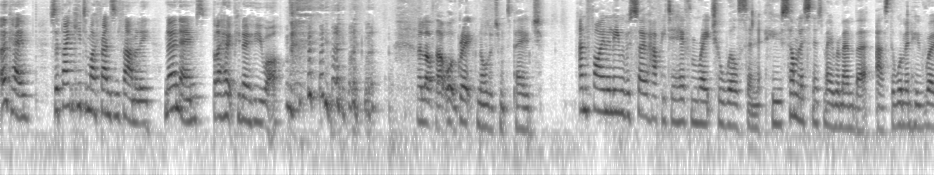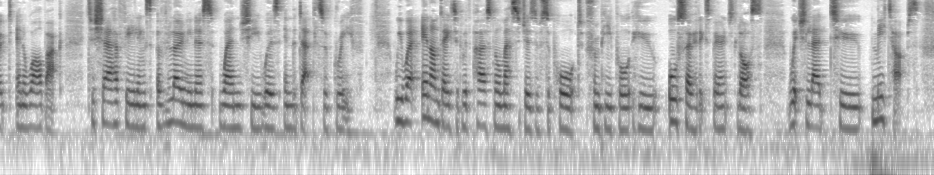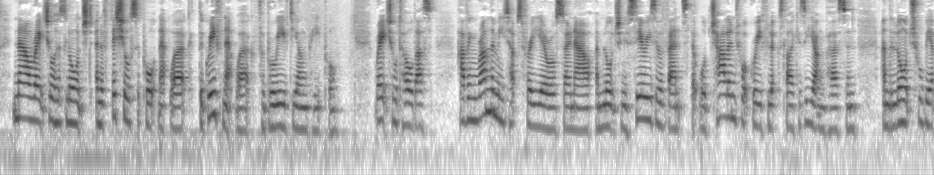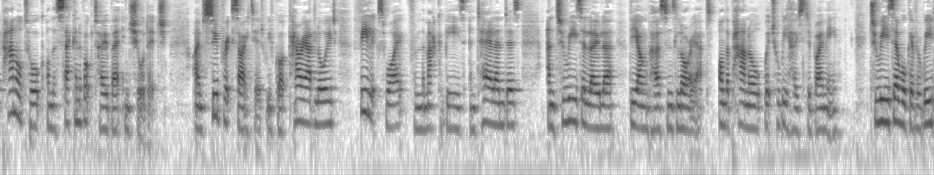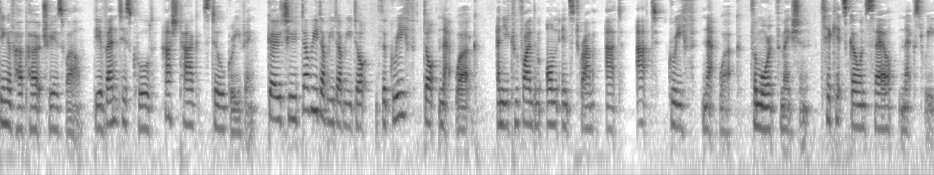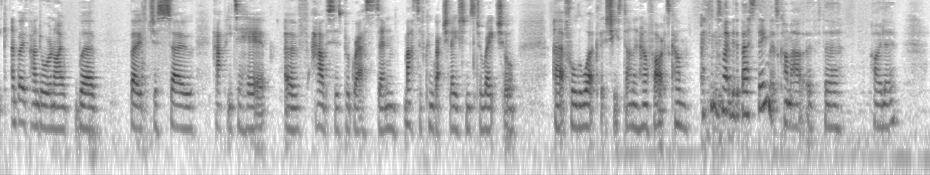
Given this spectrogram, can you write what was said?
Okay, so thank you to my friends and family. No names, but I hope you know who you are. I love that. What great acknowledgements page. And finally, we were so happy to hear from Rachel Wilson, who some listeners may remember as the woman who wrote in a while back to share her feelings of loneliness when she was in the depths of grief. We were inundated with personal messages of support from people who also had experienced loss, which led to meetups. Now, Rachel has launched an official support network, the Grief Network for Bereaved Young People. Rachel told us, Having run the meetups for a year or so now, I'm launching a series of events that will challenge what grief looks like as a young person, and the launch will be a panel talk on the 2nd of October in Shoreditch. I'm super excited. We've got Cariad Lloyd, Felix White from the Maccabees and Tailenders, and Teresa Lola, the Young Person's Laureate, on the panel, which will be hosted by me. Teresa will give a reading of her poetry as well. The event is called hashtag Still Grieving. Go to www.thegrief.network and you can find them on Instagram at at Grief Network for more information. Tickets go on sale next week. And both Pandora and I were both just so happy to hear of how this has progressed. And massive congratulations to Rachel uh, for all the work that she's done and how far it's come. I think this might be the best thing that's come out of the high.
